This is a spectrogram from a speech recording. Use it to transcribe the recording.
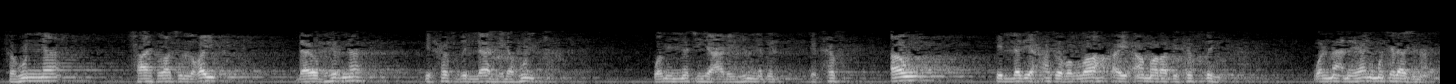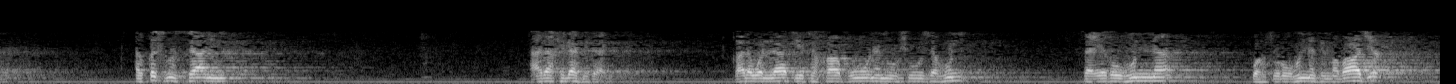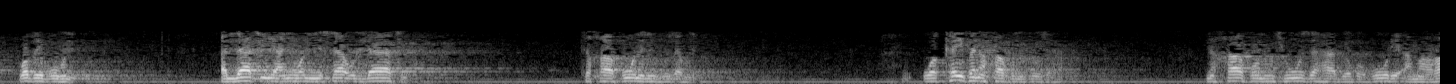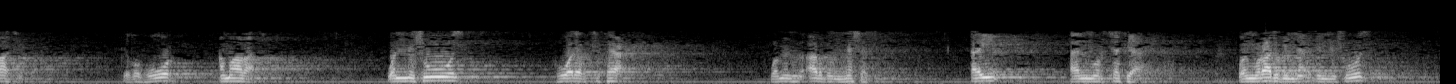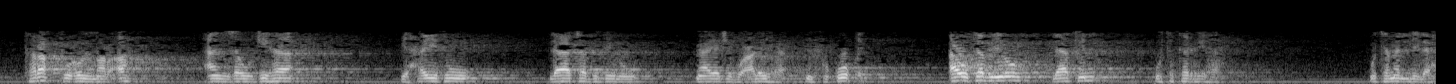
فهن حافظات للغيب لا يظهرن بحفظ الله لهن ومنته عليهن بالحفظ أو بالذي حفظ الله أي أمر بحفظه. والمعنى يعني متلازمان. القسم الثاني على خلاف ذلك. قال واللاتي تخافون نشوزهن فعظوهن واهجروهن في المضاجع واضربوهن اللاتي يعني والنساء اللاتي تخافون نشوزهن وكيف نخاف نشوزها نخاف نشوزها بظهور أمارات بظهور أمارات. والنشوز هو الارتفاع ومنه الأرض النشف أي المرتفعة. والمراد بالنشوز ترفع المرأة عن زوجها بحيث لا تبذل ما يجب عليها من حقوقه أو تبذله لكن متكرهة متمللة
